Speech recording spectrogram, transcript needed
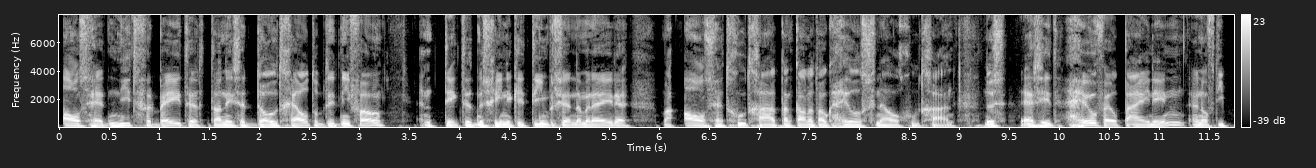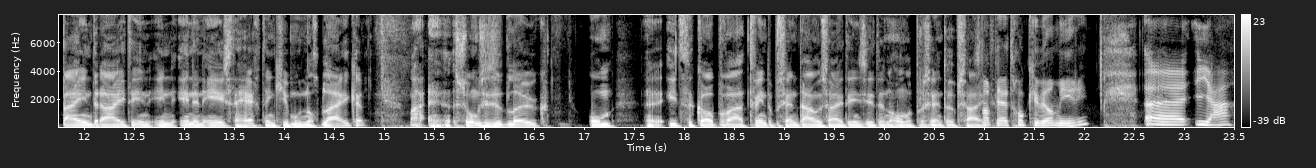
als het niet verbetert, dan is het dood geld op dit niveau. En tikt het misschien een keer 10% naar beneden. Maar als het goed gaat, dan kan het ook heel snel goed gaan. Dus er zit heel veel pijn in. En of die pijn draait in, in, in een eerste hechtingje moet nog blijken. Maar eh, soms is het leuk om uh, iets te kopen waar 20% downside in zit en 100% upside. Snap jij het gokje wel, Miri? Uh, ja,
